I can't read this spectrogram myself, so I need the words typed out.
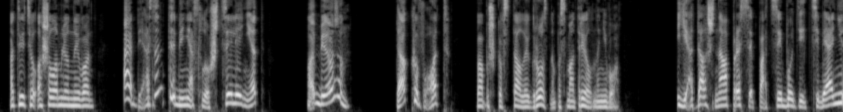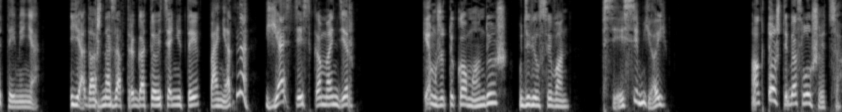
— ответил ошеломленный Иван. «Обязан ты меня слушаться или нет?» «Обязан». «Так вот», — бабушка встала и грозно посмотрела на него. «Я должна просыпаться и будить тебя, а не ты меня. Я должна завтра готовить, а не ты. Понятно? Я здесь командир». «Кем же ты командуешь?» — удивился Иван. «Всей семьей». «А кто ж тебя слушается?»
